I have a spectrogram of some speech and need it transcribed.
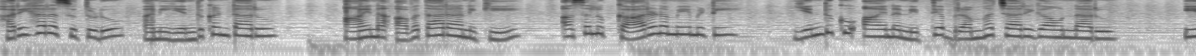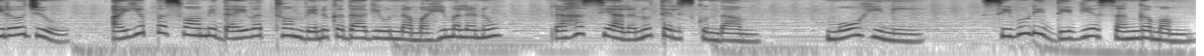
హరిహరసుతుడు అని ఎందుకంటారు? ఆయన అవతారానికి అసలు కారణమేమిటి? ఎందుకు ఆయన నిత్య బ్రహ్మచారిగా ఉన్నారు? ఈరోజు అయ్యప్పస్వామి దైవత్వం వెనుక దాగి ఉన్న మహిమలను రహస్యాలను తెలుసుకుందాం. మోహిని శివుడి దివ్య సంగమం.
